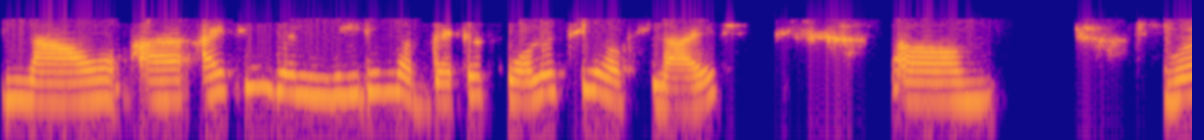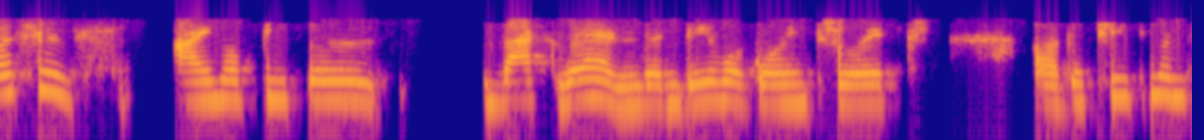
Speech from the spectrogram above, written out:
now, uh, I think they're leading a better quality of life Um, versus, I know people back then when they were going through it, uh, the treatment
